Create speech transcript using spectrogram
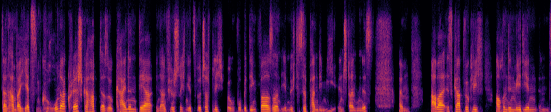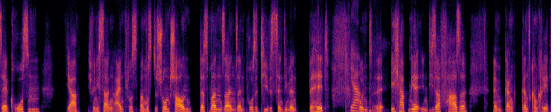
Dann haben wir jetzt einen Corona-Crash gehabt, also keinen, der in Anführungsstrichen jetzt wirtschaftlich irgendwo bedingt war, sondern eben durch diese Pandemie entstanden ist. Ähm, aber es gab wirklich auch in den Medien einen sehr großen ja, ich will nicht sagen Einfluss, man musste schon schauen, dass man sein, sein positives Sentiment behält. Ja. Und äh, ich habe mir in dieser Phase ähm, ganz, ganz konkret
